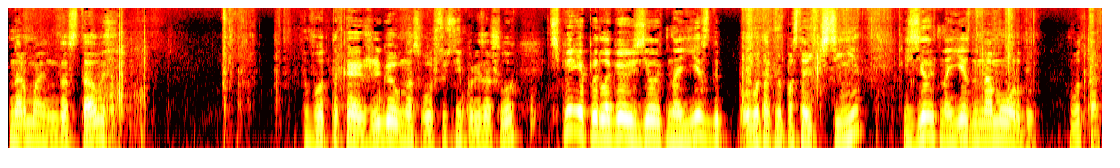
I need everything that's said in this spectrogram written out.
нормально досталось. Вот такая жига у нас, вот что с ней произошло. Теперь я предлагаю сделать наезды, вот так ее поставить к стене и сделать наезды на морду. Вот так.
